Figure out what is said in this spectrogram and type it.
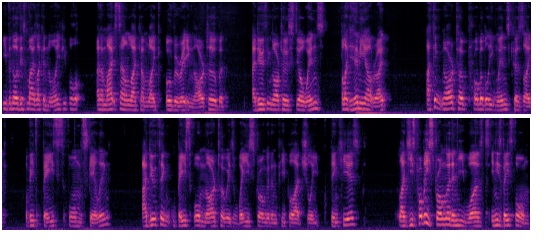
even though this might like annoy people, and I might sound like I'm like overrating Naruto, but I do think Naruto still wins. But like, hear me out, right? I think Naruto probably wins because like of its base form scaling. I do think base form Naruto is way stronger than people actually think he is. Like he's probably stronger than he was in his base form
